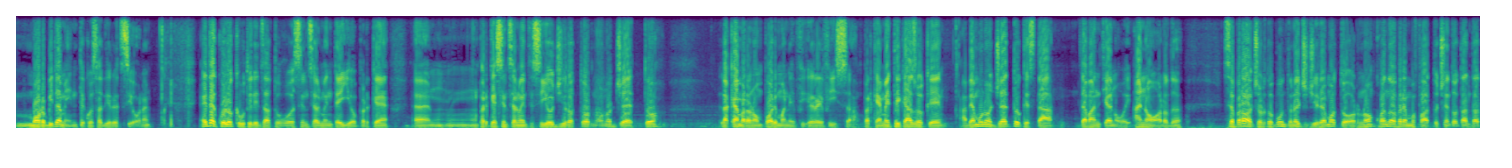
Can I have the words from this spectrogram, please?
morbidamente questa direzione. Ed è quello che ho utilizzato essenzialmente io, perché, ehm, perché essenzialmente se io giro attorno a un oggetto, la camera non può rimanere fissa, perché metti caso che abbiamo un oggetto che sta davanti a noi, a nord, se però a un certo punto noi ci giriamo attorno, quando avremo fatto 180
